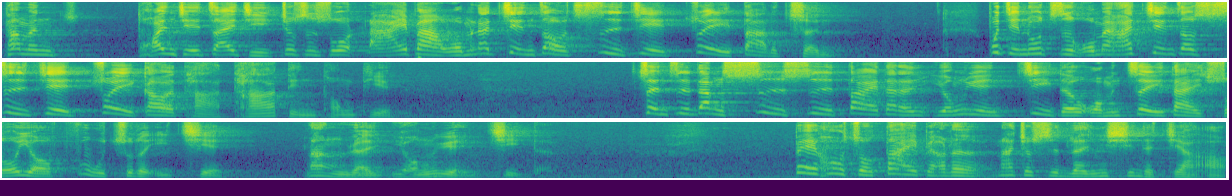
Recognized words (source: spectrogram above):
他们。”团结在一起，就是说，来吧，我们来建造世界最大的城。不仅如此，我们还建造世界最高的塔，塔顶通天，甚至让世世代代的人永远记得我们这一代所有付出的一切，让人永远记得。背后所代表的，那就是人心的骄傲。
